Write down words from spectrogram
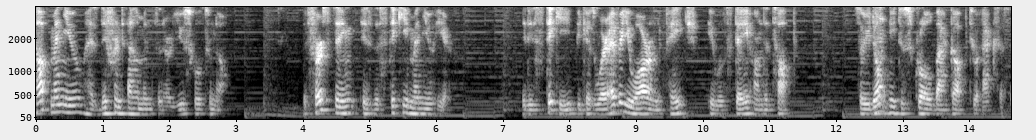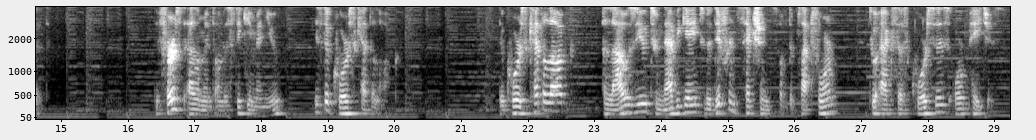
top menu has different elements that are useful to know. The first thing is the sticky menu here. It is sticky because wherever you are on the page, it will stay on the top. So you don't need to scroll back up to access it. The first element on the sticky menu is the course catalog. The course catalog allows you to navigate to the different sections of the platform to access courses or pages.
